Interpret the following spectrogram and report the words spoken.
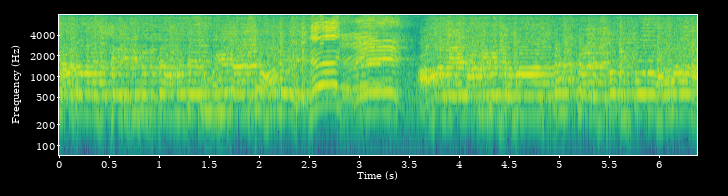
চাঁদাবাসের বিরুদ্ধে আমাদের উঠে দাঁড়াতে হবে। আমাদের আমির জামাত ডাক্তার শফিকুর রহমান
